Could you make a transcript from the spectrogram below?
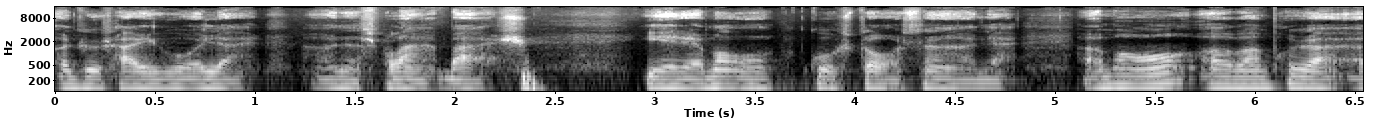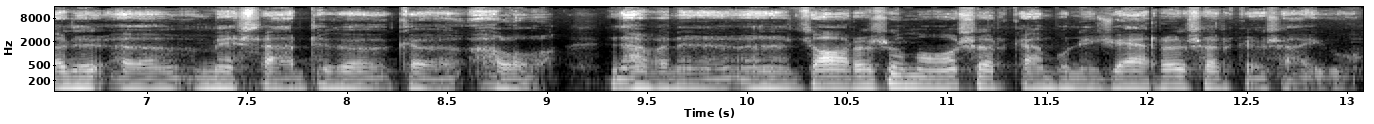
a dusar aigua allà, en el pla baix, i era molt costós anar allà. A Mó el van posar a, a, més tard que, que a l'O. Anaven a, a les hores a Mó cercant una gerra, cercant aigua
